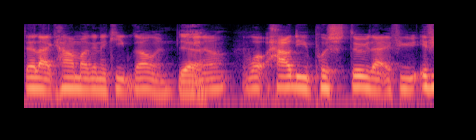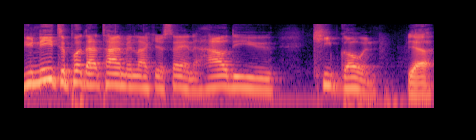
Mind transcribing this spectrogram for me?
they're like, How am I gonna keep going? Yeah. You know? What how do you push through that? If you if you need to put that time in like you're saying, how do you keep going? Yeah,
